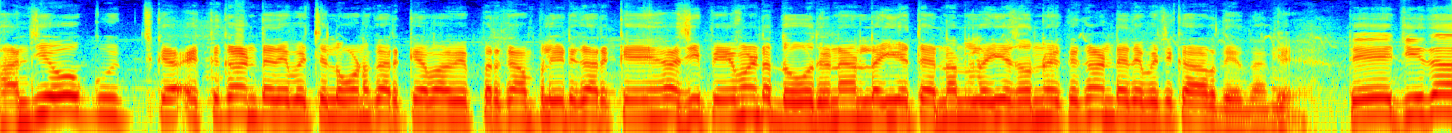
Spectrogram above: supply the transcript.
ਹਾਂਜੀ ਉਹ ਕੋਈ ਇੱਕ ਘੰਟੇ ਦੇ ਵਿੱਚ ਲੋਨ ਕਰਕੇ ਆਪਾਂ ਪੇਪਰ ਕੰਪਲੀਟ ਕਰਕੇ ਅਸੀਂ ਪੇਮੈਂਟ ਦੋ ਦਿਨਾਂ ਨੂੰ ਲਈਏ ਤਿੰਨ ਨੂੰ ਲਈਏ ਤੁਹਾਨੂੰ ਇੱਕ ਘੰਟੇ ਦੇ ਵਿੱਚ ਕਰ ਦੇ ਦਾਂਗੇ। ਤੇ ਜਿਹਦਾ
